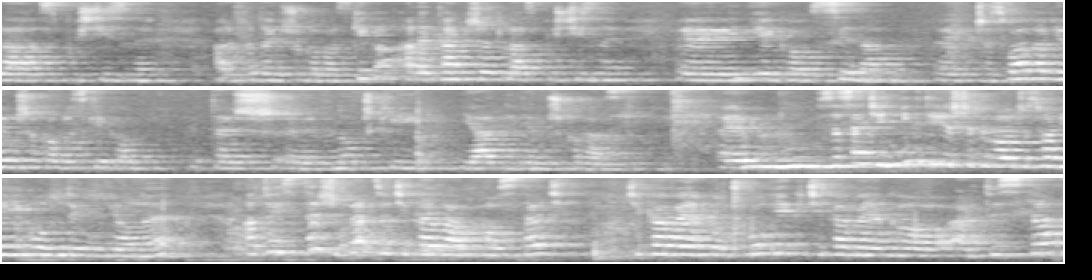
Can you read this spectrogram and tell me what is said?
dla spuścizny Alfreda Wierzchowalskiego, ale także dla spuścizny jego syna Czesława Wierusza Kowalskiego, też e, wnuczki Jany Wierusz-Kowalskiej. E, W zasadzie nigdy jeszcze chyba o Czesławie nie było tutaj mówione, a to jest też bardzo ciekawa postać, ciekawa jako człowiek, ciekawa jako artysta.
